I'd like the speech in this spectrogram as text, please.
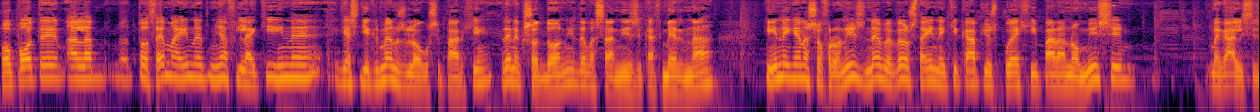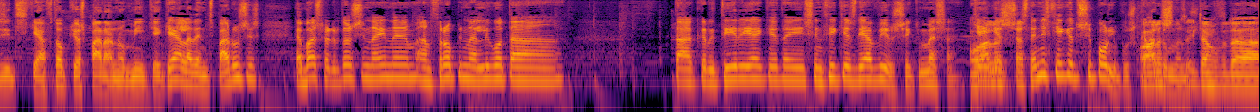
Οπότε, αλλά το θέμα είναι ότι μια φυλακή είναι για συγκεκριμένους λόγους υπάρχει. Δεν εξοντώνει, δεν βασανίζει καθημερινά. Είναι για να σοφρονίζει. Ναι, βεβαίως θα είναι εκεί κάποιος που έχει παρανομήσει. Μεγάλη συζήτηση και αυτό, ποιος παρανομεί και εκεί, αλλά δεν είναι τη παρούση. Εν πάση περιπτώσει, να είναι ανθρώπινα λίγο τα, τα κριτήρια και οι συνθήκες διαβίωσης εκεί μέσα. Ο και άλλος- για τους ασθενείς και για τους υπόλοιπους Ο άλλος κρατούμενους. ήταν 80,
